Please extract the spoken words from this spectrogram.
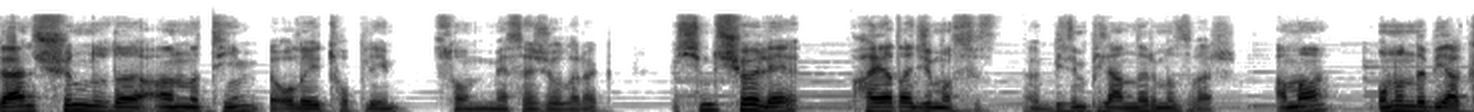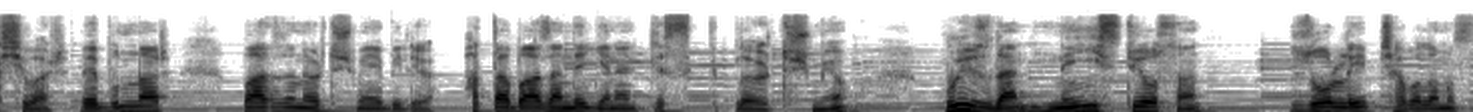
Ben şunu da anlatayım, olayı toplayayım. son mesaj olarak. Şimdi şöyle hayat acımasız. Bizim planlarımız var ama onun da bir akışı var ve bunlar bazen örtüşmeyebiliyor. Hatta bazen de genellikle sıklıkla örtüşmüyor. Bu yüzden neyi istiyorsan zorlayıp çabalaması,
